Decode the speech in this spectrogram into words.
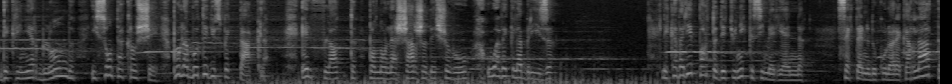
Des crinières blondes y sont accrochées pour la beauté du spectacle. Elles flottent pendant la charge des chevaux ou avec la brise. Les cavaliers portent des tuniques cimériennes, certaines de couleur écarlate,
